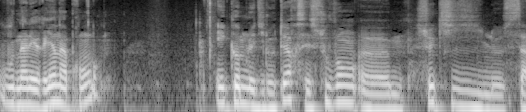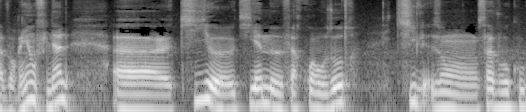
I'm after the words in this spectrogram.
vous n'allez rien apprendre. Et comme le dit l'auteur, c'est souvent euh, ceux qui ne savent rien au final euh, qui, euh, qui aiment faire croire aux autres qu'ils en savent beaucoup.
